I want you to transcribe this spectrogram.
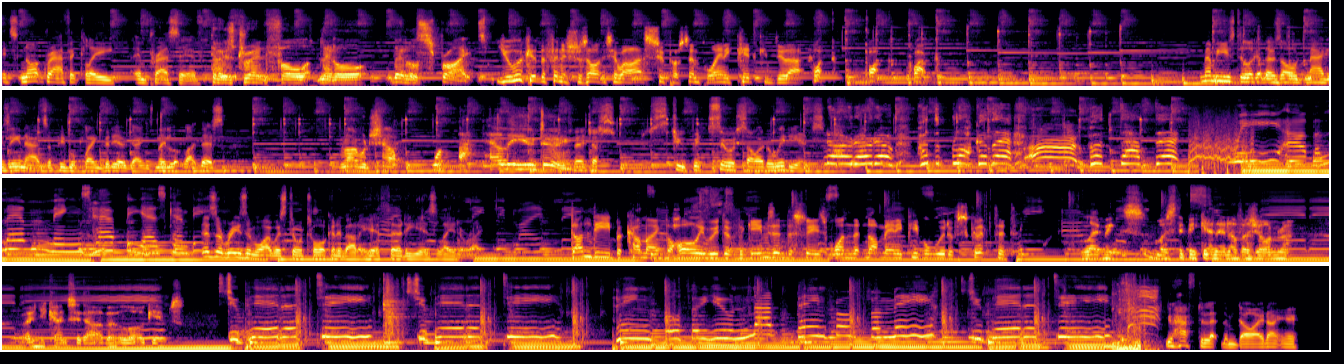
It's not graphically impressive. Those dreadful little little sprites. You look at the finished result and say, well, that's super simple. Any kid can do that. Pluck, pluck, pluck. Remember, you used to look at those old magazine ads of people playing video games, and they look like this. And I would shout, What the hell are you doing? They're just stupid, suicidal idiots. No, no, no! Put the blocker there! Ah! Put that there! There's a reason why we're still talking about it here 30 years later, right? Dundee becoming the Hollywood of the games industry is one that not many people would have scripted. Lemmings was the beginning of a genre, and you can't say that about a lot of games. Stupidity, stupidity. Painful for you, not painful for me. Stupidity. You have to let them die, don't you?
